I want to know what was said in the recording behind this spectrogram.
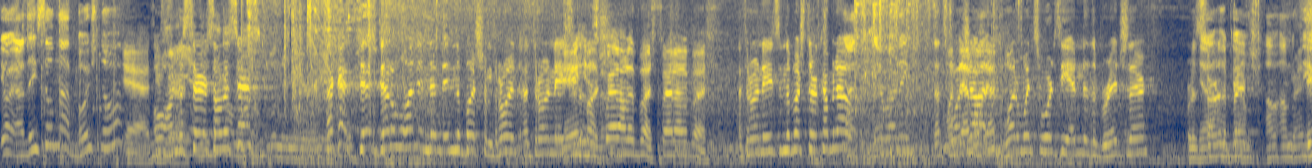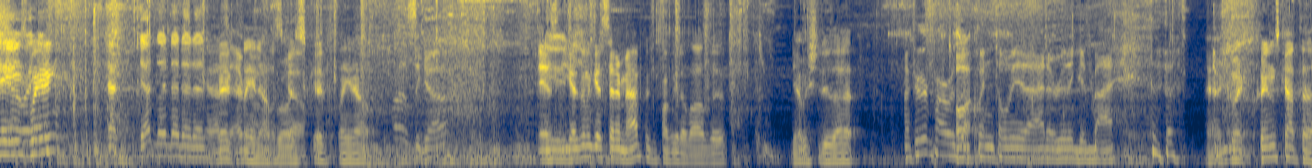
Yo, are they still in that bush, no? Yeah, I think Oh, on so. the stairs, on the stairs. a lot of people near me already. That guy's dead, dead on one, and then in the bush. I'm throwing, I'm throwing nades Yeah, in the bush. flare out of the bush, flare out of the bush. I'm throwing nades in the bush. They're coming Yeah, out. they're running. That's One one, dead, one shot. dead. One went towards the end of the bridge there, or the Yeah, start of the okay, bridge. I'm, I'm, I'm, Yeah, he's right waiting. here. Yeah, dead, dead, dead, dead. Yeah. Good That's clean up, boys. go. Good clean up. Let's go. Yeah, so you guys want to get center map? We can probably get a lot of loot. Yeah, we should do that. My favorite part was Oh. when Quinn told me that I had a really good buy. Yeah, Quinn, Quinn's got the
